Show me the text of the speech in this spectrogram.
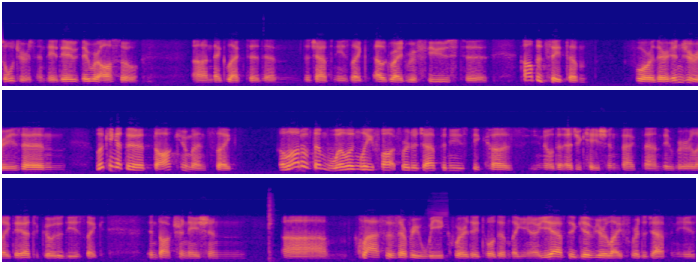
soldiers, and they they they were also uh, neglected, and the Japanese like outright refused to compensate them for their injuries. And looking at the documents, like a lot of them willingly fought for the Japanese because you know the education back then they were like they had to go to these like indoctrination um, classes every week where they told them like you know you have to give your life for the Japanese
